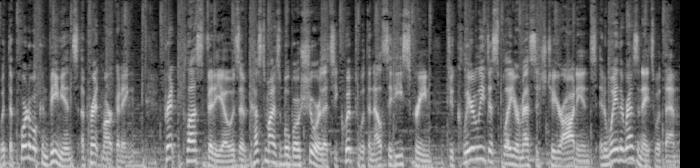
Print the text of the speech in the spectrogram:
with the portable convenience of print marketing. Print Plus Video is a customizable brochure that's equipped with an LCD screen to clearly display your message to your audience in a way that resonates with them.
